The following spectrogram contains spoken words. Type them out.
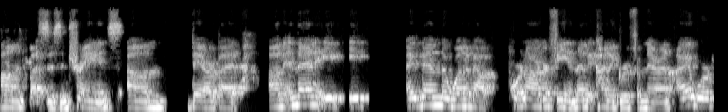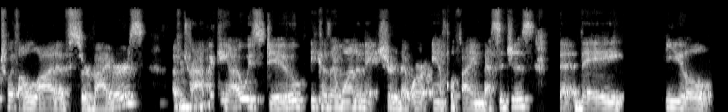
on buses and trains um, there. But um, and then it, it I, then the one about pornography, and then it kind of grew from there. And I worked with a lot of survivors of mm-hmm. trafficking. I always do because I want to make sure that we're amplifying messages that they feel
